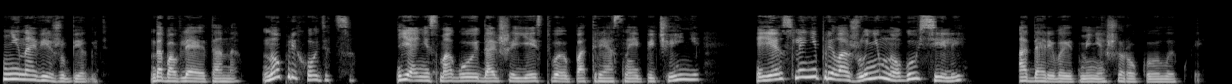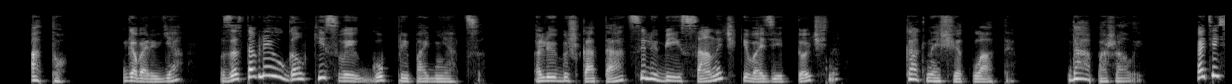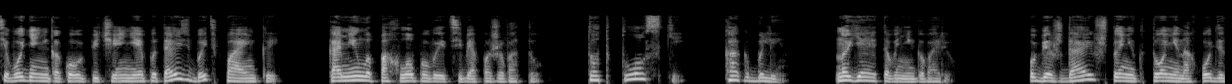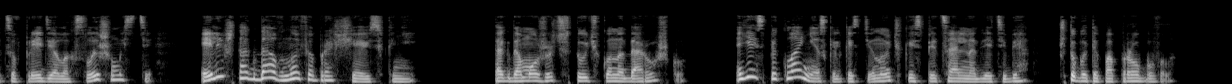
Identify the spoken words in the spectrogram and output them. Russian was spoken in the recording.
Ненавижу бегать», — добавляет она, — «но приходится. Я не смогу и дальше есть твое потрясное печенье, если не приложу немного усилий», — одаривает меня широкой улыбкой. А то, говорю я, заставляю уголки своих губ приподняться. Любишь кататься, люби и саночки возить точно. Как насчет латы? Да, пожалуй. Хотя сегодня никакого печенья, пытаюсь быть паинькой. Камила похлопывает себя по животу. Тот плоский, как блин. Но я этого не говорю. Убеждаюсь, что никто не находится в пределах слышимости, и лишь тогда вновь обращаюсь к ней. Тогда, может, штучку на дорожку? Я испекла несколько стеночкой специально для тебя, чтобы ты попробовала.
